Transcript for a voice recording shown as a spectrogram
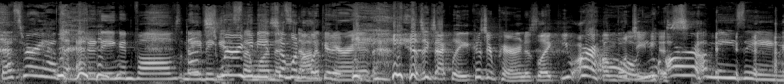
That's where you have the editing involved. Maybe get someone you need someone to look at parent. it. yes, exactly. Because your parent is like, you are a humble oh, genius. you are amazing.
